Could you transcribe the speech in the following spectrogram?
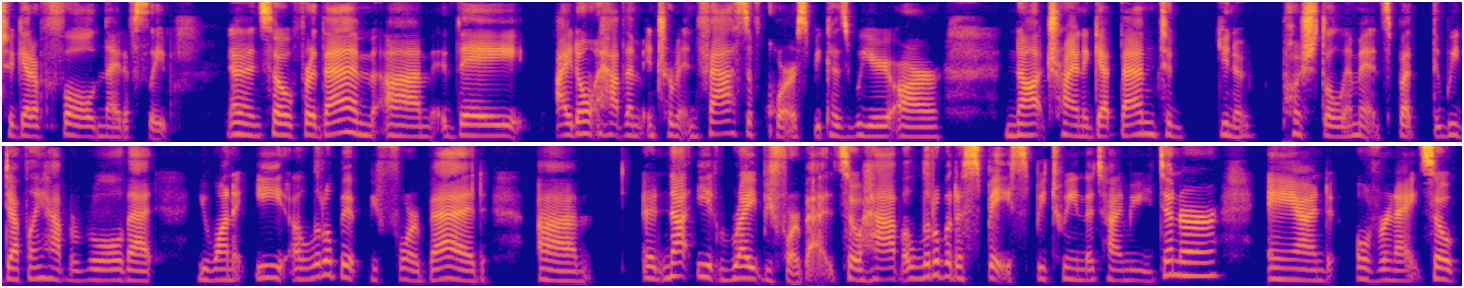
to get a full night of sleep. And so for them um, they i don't have them intermittent fast of course because we are not trying to get them to you know push the limits but we definitely have a rule that you want to eat a little bit before bed um, uh, not eat right before bed. So have a little bit of space between the time you eat dinner and overnight. So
